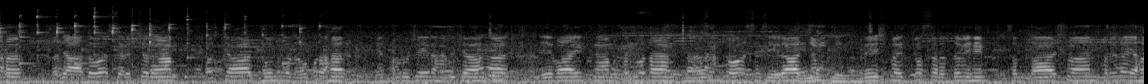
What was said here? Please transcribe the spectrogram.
पुरुषः स जातो सरच्छदां पश्चाद्धूमिवदोपुरः यत्पुरुषेण हविषाः देवायज्ञामुखन्वतां वसन्तो अस्य श्रीराज्यं रेश्मयत्वस्सरद्दविः सप्ताश्वान् परिदयः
